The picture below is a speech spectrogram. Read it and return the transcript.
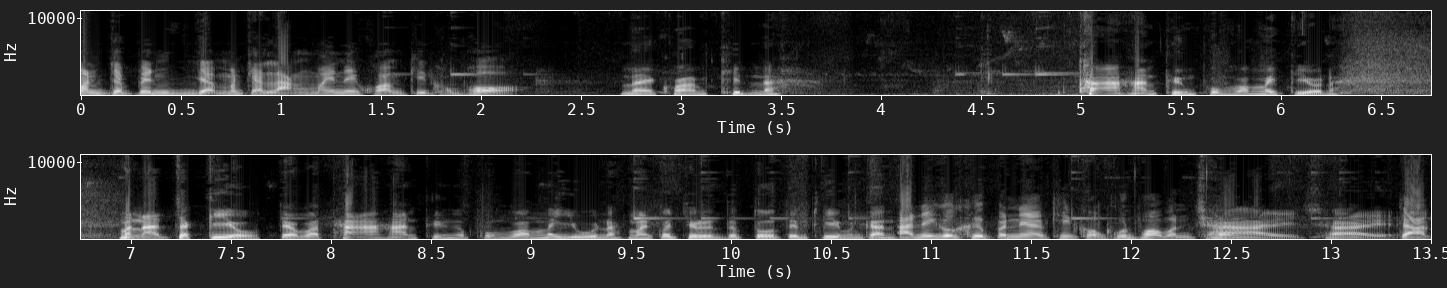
มันจะเป็นอย่ามันจะหลังไหมในความคิดของพ่อ ในความคิดนะ ถ้าอาหารถึงผมว่าไม่เกี่ยวนะ มันอาจจะเกี่ยว แต่ว่าถ้าอาหารถึงผมว่าไม่อยู่นะ มันก็เจริญเติบโตเต็มที่เหมือนกัน อันนี้ก็คือเป็นแนวคิดของคุณพ่อบัญชา ใช่ใช่จาก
